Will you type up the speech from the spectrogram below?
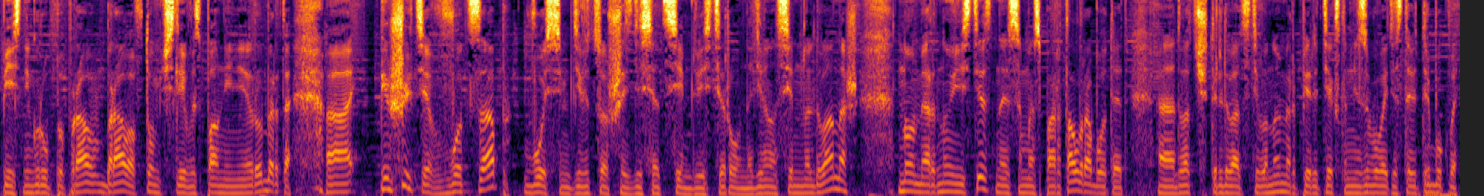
песни группы «Браво», в том числе и в исполнении Роберта. Пишите в WhatsApp 8 967 200 ровно 9702 наш номер. Ну и, естественно, смс-портал работает. 2420 его номер. Перед текстом не забывайте ставить три буквы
